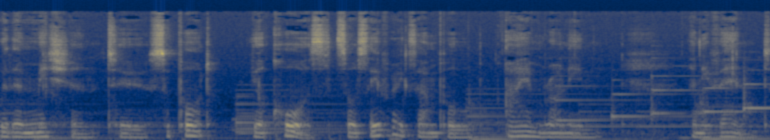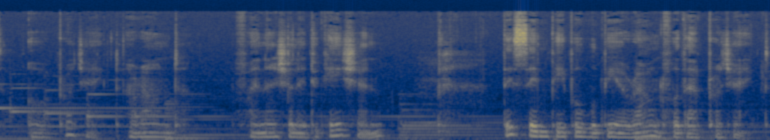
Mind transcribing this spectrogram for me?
with a mission to support your cause. So, say for example, I am running an event or project around financial education, these same people will be around for that project.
